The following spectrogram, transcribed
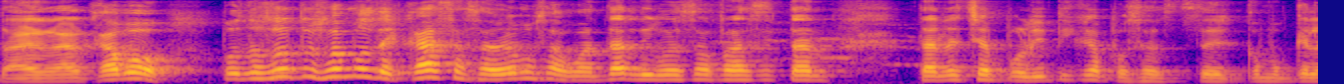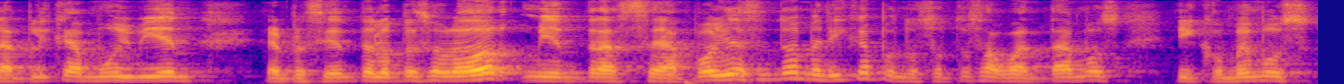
al, cabo, pues nosotros somos de casa, sabemos aguantar. Digo, esa frase tan, tan hecha política, pues este, como que la aplica muy bien el presidente López Obrador. Mientras se apoya a Centroamérica, pues nosotros aguantamos y comemos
